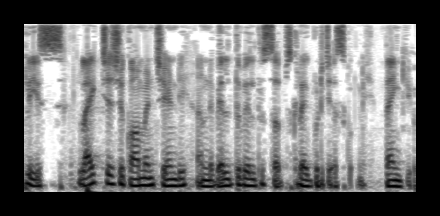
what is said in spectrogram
ప్లీజ్ లైక్ చేసి కామెంట్ చేయండి. అండ్ వెళ్తూ వెళ్తూ సబ్స్క్రైబ్ కూడా చేసుకోండి. థ్యాంక్ యూ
